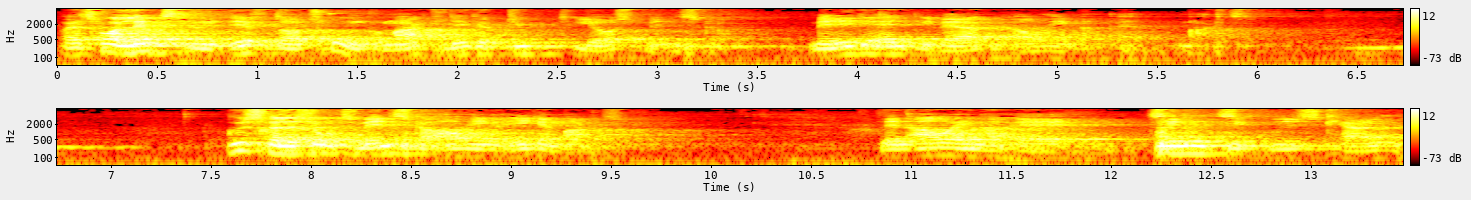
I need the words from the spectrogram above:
Og jeg tror, at længslen efter troen på magt ligger dybt i os mennesker. Men ikke alt i verden afhænger af magt. Guds relation til mennesker afhænger ikke af magt. Den afhænger af tillid til Guds kærlighed.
